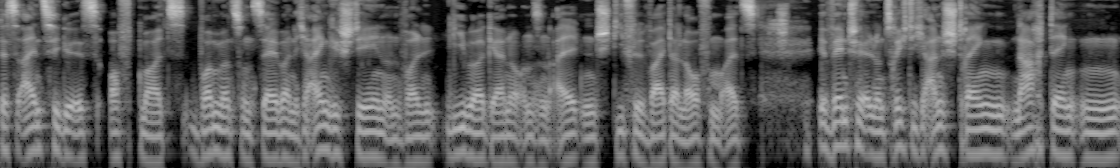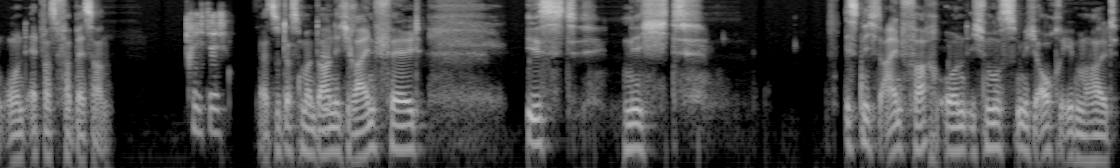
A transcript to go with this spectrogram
Das Einzige ist, oftmals wollen wir uns uns selber nicht eingestehen und wollen lieber gerne unseren alten Stiefel weiterlaufen, als eventuell uns richtig anstrengen, nachdenken und etwas verbessern. Richtig. Also, dass man da nicht reinfällt, ist nicht, ist nicht einfach und ich muss mich auch eben halt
